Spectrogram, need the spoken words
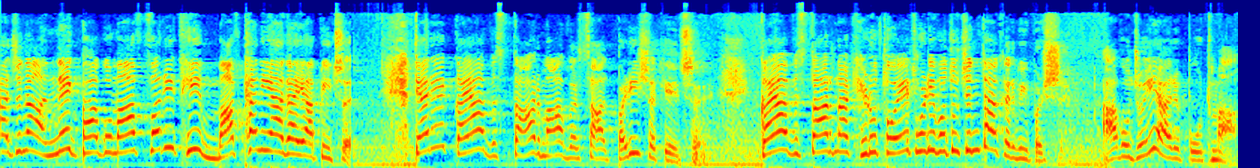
રાજ્યના અનેક ભાગોમાં ફરીથી માવઠાની આગાહી આપી છે. ત્યારે કયા વિસ્તારમાં વરસાદ પડી શકે છે? કયા વિસ્તારના ખેડૂતોએ થોડી વધુ ચિંતા કરવી પડશે? આવો જોઈએ આ રિપોર્ટમાં.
